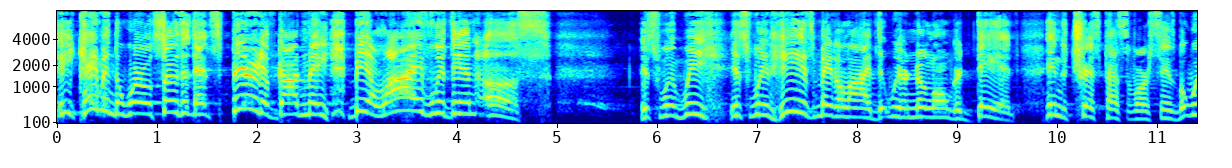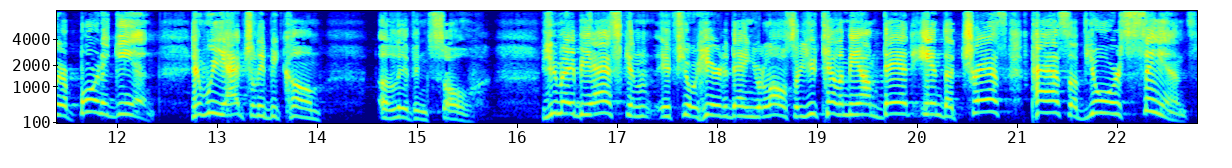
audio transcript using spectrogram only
He came in the world so that that Spirit of God may be alive within us. It's when we, it's when He is made alive that we are no longer dead in the trespass of our sins, but we are born again and we actually become a living soul. You may be asking if you're here today and you're lost, are you telling me I'm dead in the trespass of your sins?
